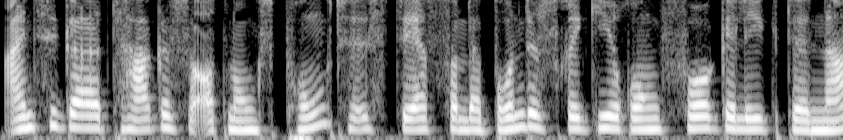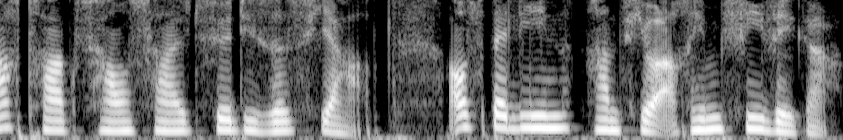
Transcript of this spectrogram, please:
Einziger Tagesordnungspunkt ist der von der Bundesregierung vorgelegte Nachtragshaushalt für dieses Jahr. Aus Berlin Hans-Joachim Viehweger.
